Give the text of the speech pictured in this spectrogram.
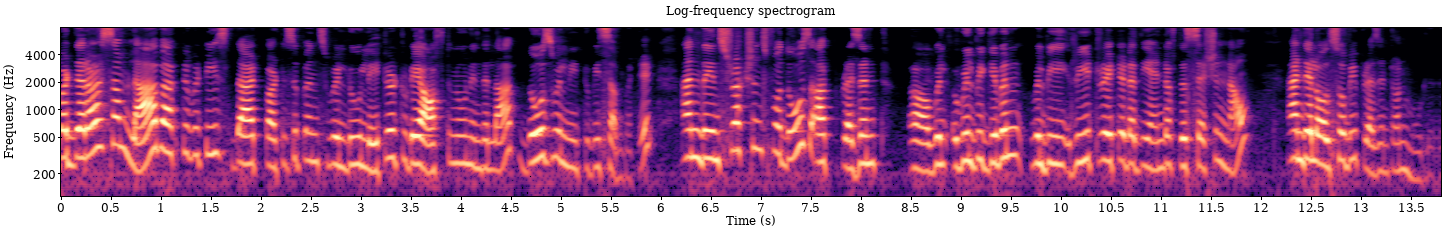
but there are some lab activities that participants will do later today afternoon in the lab, those will need to be submitted and the instructions for those are present uh, will, will be given will be reiterated at the end of this session now and they will also be present on Moodle.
